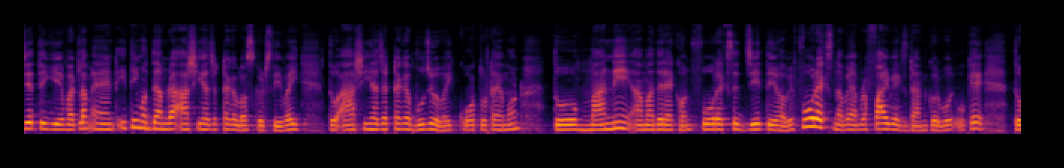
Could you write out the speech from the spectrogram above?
যেতে গিয়ে ফাটলাম অ্যান্ড ইতিমধ্যে আমরা আশি হাজার টাকা লস করছি ভাই। তো আশি হাজার টাকা বুঝো ভাই কতটা অ্যামাউন্ট তো মানে আমাদের এখন ফোর এক্সে যেতে হবে। ফোর এক্স না ভাই, আমরা ফাইভ এক্স ডান করব ওকে তো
